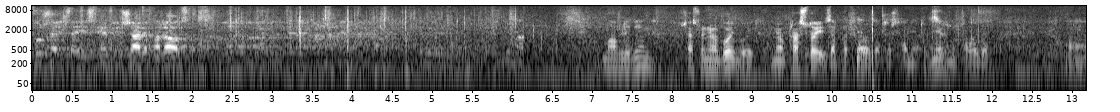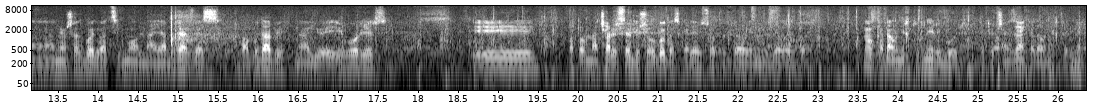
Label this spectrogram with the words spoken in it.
Слушается и следует шары, пожалуйста. Мавлидин, сейчас у него бой будет. У него простой из-за ПФЛ, за то, что они турниры не проводят. А, У него сейчас бой 27 ноября здесь, в Абу-Даби, на UAE Warriors. И потом в начале следующего года, скорее всего, ПФЛ ему сделает бой. Ну, когда у них турниры будут. Я точно не знаю, когда у них турниры.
